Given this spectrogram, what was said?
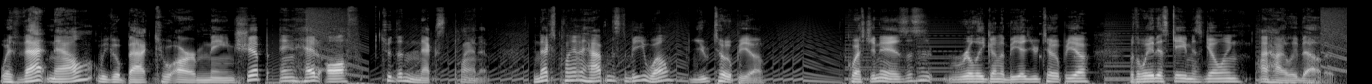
With that now, we go back to our main ship and head off to the next planet. The next planet happens to be, well, Utopia. Question is, is it really going to be a Utopia? With the way this game is going, I highly doubt it.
